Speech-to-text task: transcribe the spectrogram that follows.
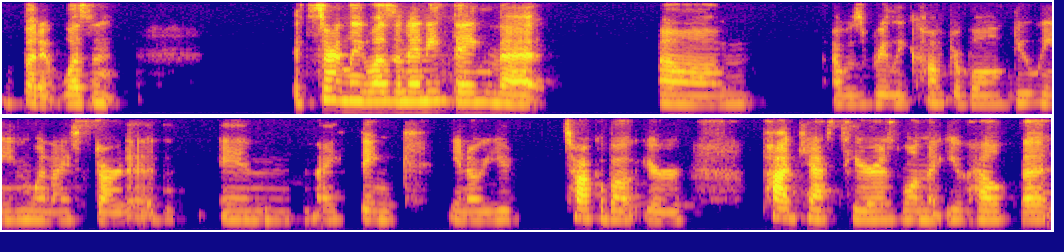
but it wasn't it certainly wasn't anything that um, i was really comfortable doing when i started. And i think you know you talk about your podcast here as one that you help that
